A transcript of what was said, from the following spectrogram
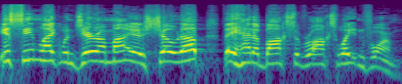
it seemed like when Jeremiah showed up, they had a box of rocks waiting for him.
